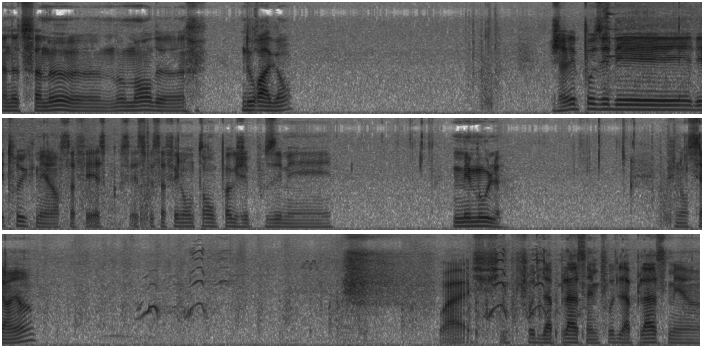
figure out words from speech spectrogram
à notre fameux euh, moment d'ouragan. J'avais posé des, des, trucs, mais alors ça fait. Est-ce que, ça fait longtemps ou pas que j'ai posé mes mes moules? Je n'en sais rien. Ouais, il me faut de la place, hein, il me faut de la place, mais euh,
